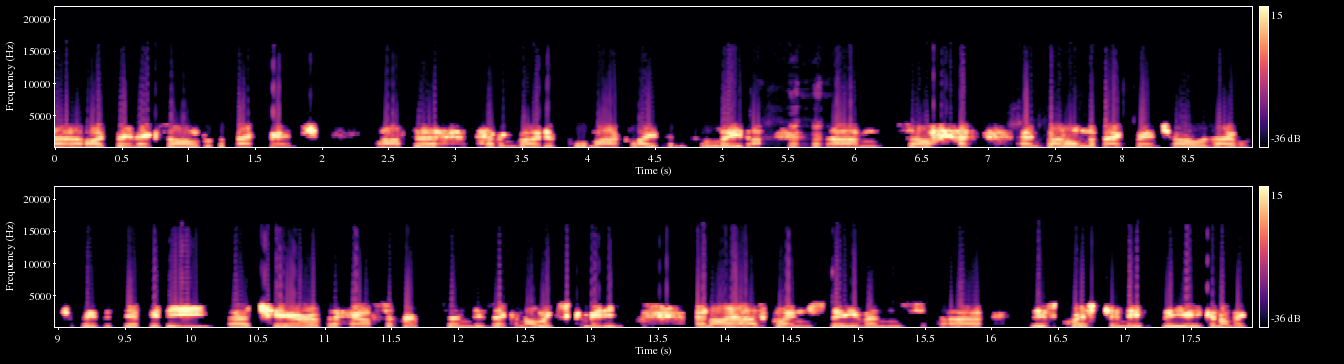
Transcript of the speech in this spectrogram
uh, I'd been exiled to the backbench after having voted for Mark Latham for leader. um, so, and but on the backbench, I was able to be the deputy uh, chair of the House of Representatives Economics Committee, and I asked Glenn Stevens. Uh, this question if the economic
